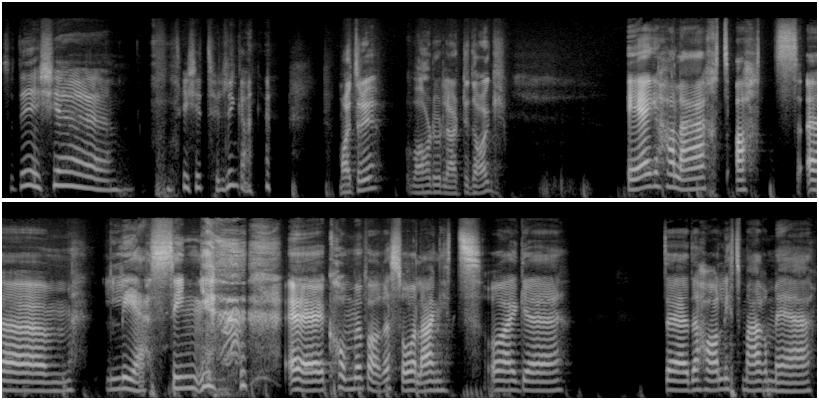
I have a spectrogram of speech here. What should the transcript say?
Så det er ikke, det er ikke tull engang. Maitri, hva har du lært i dag? Jeg har lært at um, lesing eh, kommer bare så langt. Og eh, det, det har litt mer med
